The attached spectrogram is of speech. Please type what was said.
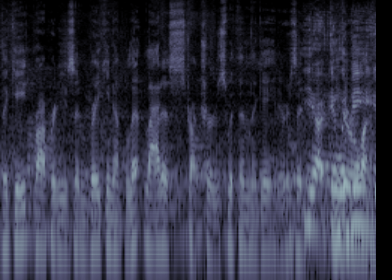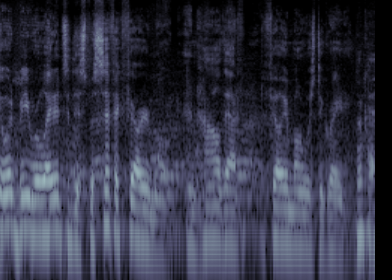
the gate properties and breaking up lattice structures within the gate, or is it Yeah, it would be one? it would be related to the specific failure mode and how that failure mode was degrading. Okay.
